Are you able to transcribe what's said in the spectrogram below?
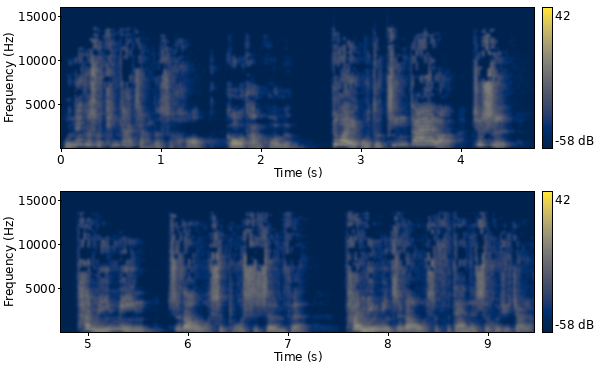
我那个时候听他讲的时候，高谈阔论，对我都惊呆了。就是他明明知道我是博士身份，他明明知道我是复旦的社会学教授，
